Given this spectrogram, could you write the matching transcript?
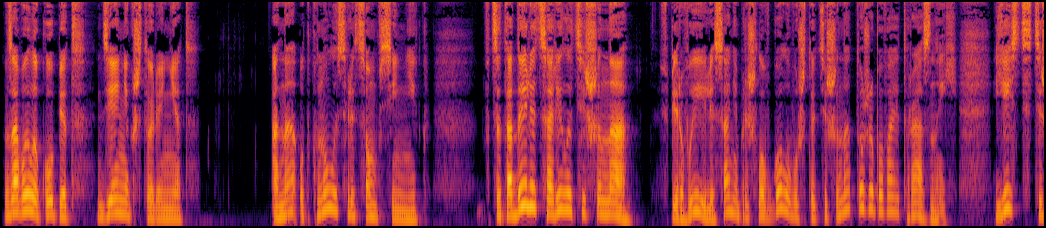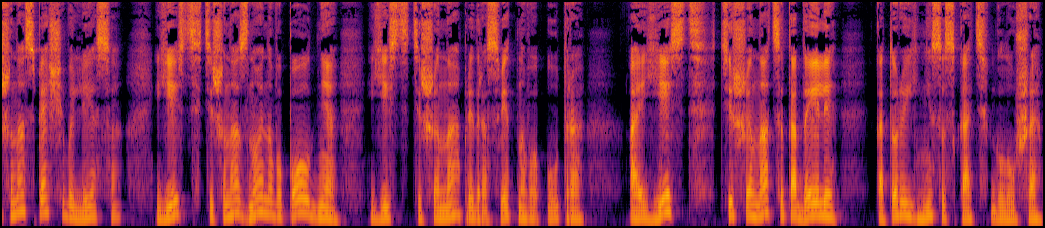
Забыла, купит. Денег, что ли, нет? Она уткнулась лицом в синик. В цитадели царила тишина. Впервые Лисане пришло в голову, что тишина тоже бывает разной. Есть тишина спящего леса, есть тишина знойного полдня, есть тишина предрассветного утра, а есть тишина цитадели, которой не сыскать глуше.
